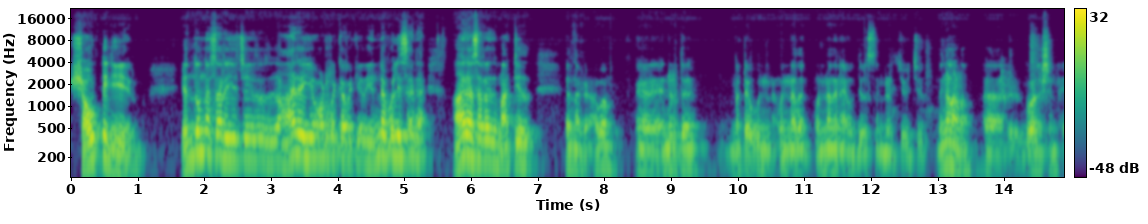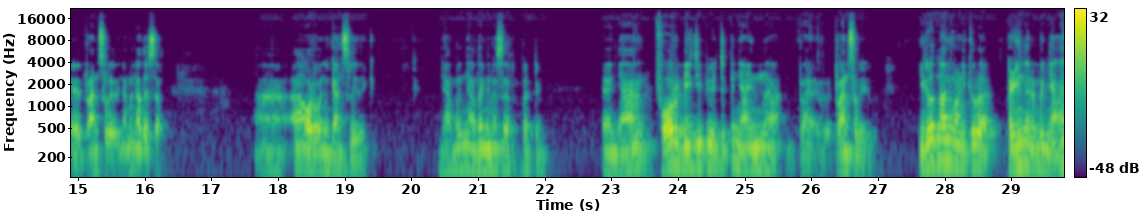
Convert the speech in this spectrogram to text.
ഷൗട്ട് ചെയ്യായിരുന്നു. എന്തൊന്നാ സാർ ഈ ചെയ്തത്? ആരാ ഈ ഓർഡറൊക്കെ ഇറക്കിയത്? എന്റെ പോലീസുകാരെ ആരാ? സാർ ഇത് മാറ്റിയത്? എന്നൊക്കെ. അപ്പം എന്റെ അടുത്ത് മറ്റേ ഉന്ന ഉന്നതൻ ഉന്നതനായ ഉദ്യോഗസ്ഥന്റെ അടുത്ത് ചോദിച്ചു. നിങ്ങളാണോ ഗോപാലകൃഷ്ണൻ ട്രാൻസ്ഫർ ചെയ്തത്? ഞാൻ പറഞ്ഞു അതെ സാർ ആ ഓർഡർ അങ്ങ് ക്യാൻസൽ ചെയ്തേക്കും. ഞാൻ പറഞ്ഞു അതെങ്ങനെ സാർ പറ്റും? ഞാൻ ഫോർ ഡി ജി പി വെച്ചിട്ട് ഞാൻ ഇന്ന് ട്രാൻസ്ഫർ ചെയ്തു. ഇരുപത്തിനാല് മണിക്കൂർ കഴിയുന്നതിന് മുമ്പ് ഞാൻ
